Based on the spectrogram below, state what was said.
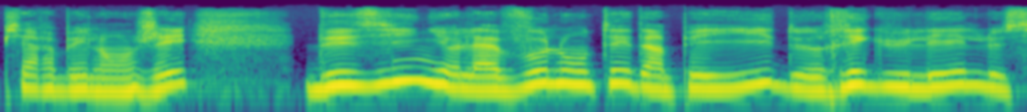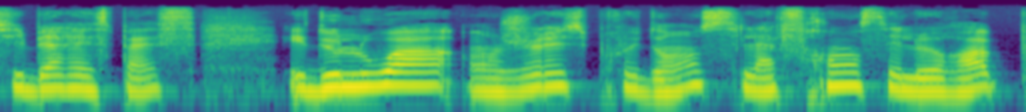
Pierre Bélanger, désigne la volonté d'un pays de réguler le cyberespace. Et de loi en jurisprudence, la France et l'Europe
